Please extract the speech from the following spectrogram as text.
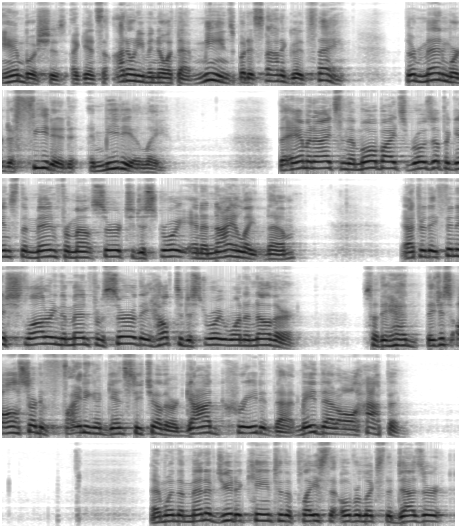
ambushes against them. I don't even know what that means, but it's not a good thing. Their men were defeated immediately. The Ammonites and the Moabites rose up against the men from Mount Sur to destroy and annihilate them. After they finished slaughtering the men from Sur, they helped to destroy one another. So they had they just all started fighting against each other. God created that, made that all happen. And when the men of Judah came to the place that overlooks the desert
